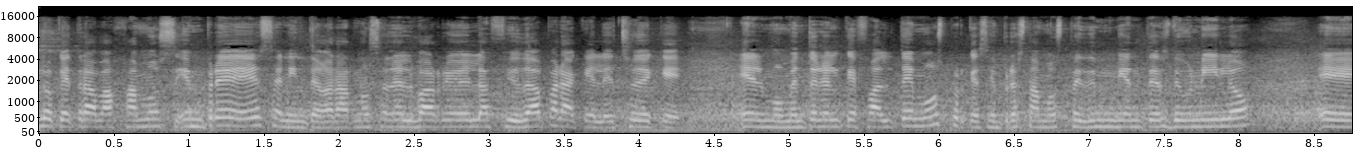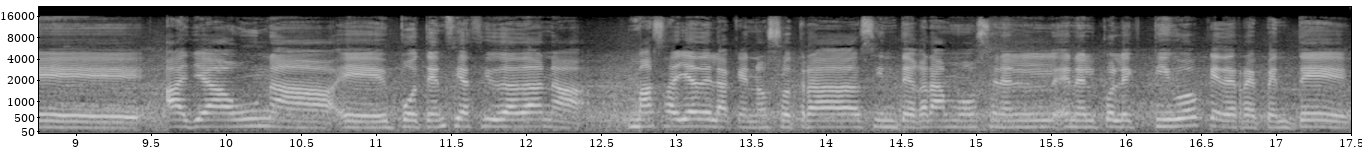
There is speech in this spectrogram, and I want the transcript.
lo que trabajamos siempre es en integrarnos en el barrio y en la ciudad para que el hecho de que en el momento en el que faltemos, porque siempre estamos pendientes de un hilo, eh, haya una eh, potencia ciudadana más allá de la que nosotras integramos en el, en el colectivo, que de repente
